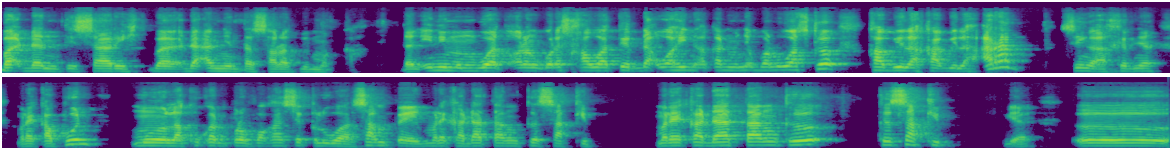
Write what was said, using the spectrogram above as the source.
ba'dan tisari ba'daan intasarat di Makkah. Dan ini membuat orang Quraisy khawatir dakwah ini akan menyebar luas ke kabilah-kabilah Arab sehingga akhirnya mereka pun melakukan provokasi keluar sampai mereka datang ke Sakib. Mereka datang ke ke Sakib ya. Eh,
